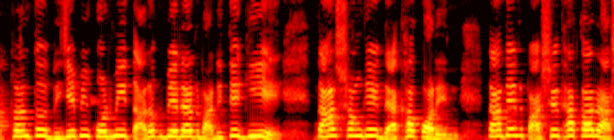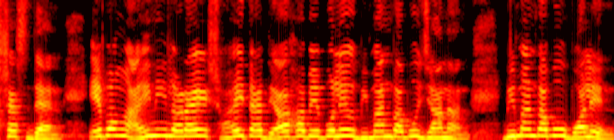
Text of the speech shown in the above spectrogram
আক্রান্ত বিজেপি কর্মী তারক বেরার বাড়িতে গিয়ে তার সঙ্গে দেখা করেন। তাদের পাশে থাকার আশ্বাস দেন এবং আইনি লড়াইয়ে সহায়তা দেওয়া হবে বলেও বিমানবাবু জানান। বিমানবাবু বলেন,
